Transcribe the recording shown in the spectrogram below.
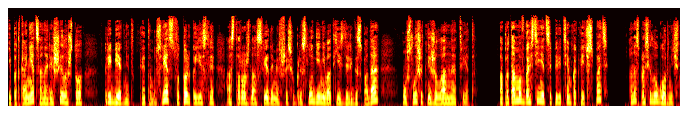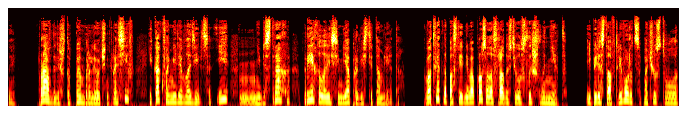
И под конец она решила, что прибегнет к этому средству только если, осторожно осведомившись у прислуги, не в отъезде ли господа, услышит нежеланный ответ. А потому в гостинице перед тем, как лечь спать, она спросила у горничной, правда ли, что Пемберли очень красив, и как фамилия владельца, и, не без страха, приехала ли семья провести там лето. В ответ на последний вопрос она с радостью услышала «нет», и, перестав тревожиться, почувствовала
